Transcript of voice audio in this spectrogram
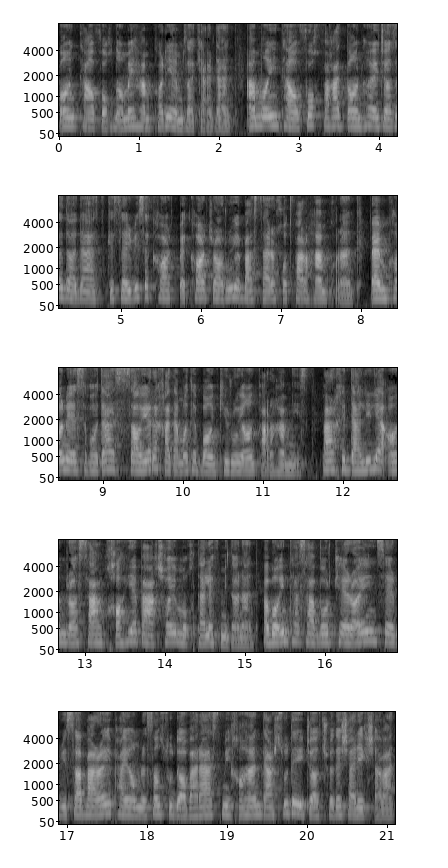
بانک توافقنامه همکاری امضا کردند. اما این توافق فقط به آنها اجازه داده است که سرویس کارت به کارت را روی بستر خود فراهم کنند و امکان استفاده از سایر خدمات بانکی روی آن فراهم نیست. برخی دلیل آن را سهمخواهی بخش های مختلف می‌دانند و با این تصور که ارائه این سرویس ها برای پیامرسان سودآور است می‌خواهند در سود ایجاد شده شریک شوند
